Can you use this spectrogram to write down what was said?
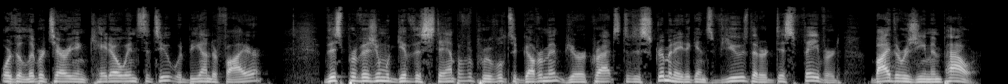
or the Libertarian Cato Institute would be under fire? This provision would give the stamp of approval to government bureaucrats to discriminate against views that are disfavored by the regime in power.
